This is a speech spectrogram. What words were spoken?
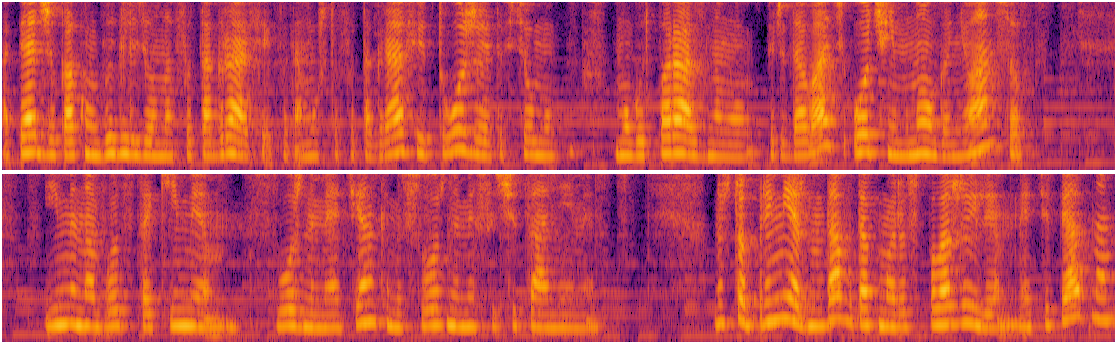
опять же, как он выглядел на фотографии, потому что фотографии тоже это все могут по-разному передавать, очень много нюансов, именно вот с такими сложными оттенками, сложными сочетаниями. Ну что, примерно, да, вот так мы расположили эти пятна.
